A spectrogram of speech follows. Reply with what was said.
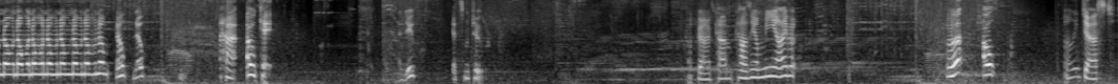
No, no, no, no, no, no, no, no, no, no, no, no. Ah, okay. And you, get some too. Not gonna kamikaze on me either. Uh, oh, only just.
